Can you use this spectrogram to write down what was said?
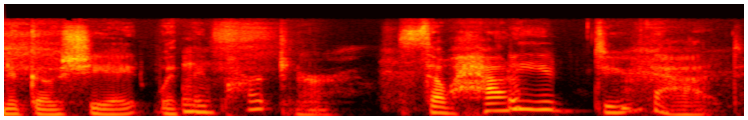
negotiate with a partner. So, how do you do that?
